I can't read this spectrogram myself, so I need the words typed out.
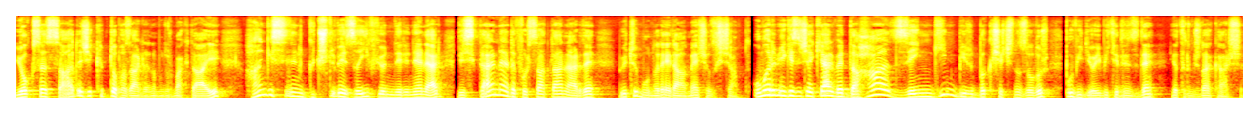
yoksa sadece kripto pazarlarına mı durmak daha iyi? Hangisinin güçlü ve zayıf yönleri neler, riskler nerede, fırsatlar nerede? Bütün bunları ele almaya çalışacağım. Umarım ilginizi çeker ve daha zengin bir bakış açınız olur bu videoyu bitirdiğinizde yatırımcılığa karşı.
